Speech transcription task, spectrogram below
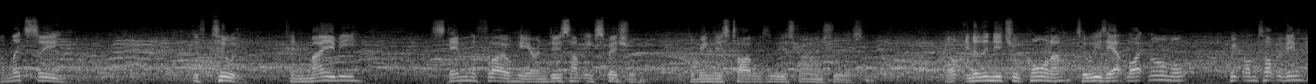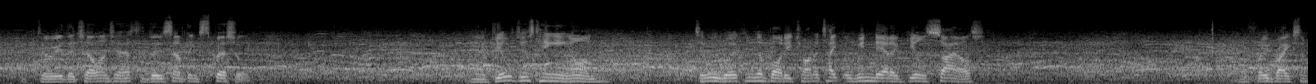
And let's see if Tui can maybe stem the flow here and do something special to bring this title to the Australian shores. Well, into the neutral corner. Tui's out like normal. Quick on top of him. Tui, the challenger, has to do something special. Now Gill just hanging on. Tui working the body, trying to take the wind out of Gill's sails. Referee breaks him.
